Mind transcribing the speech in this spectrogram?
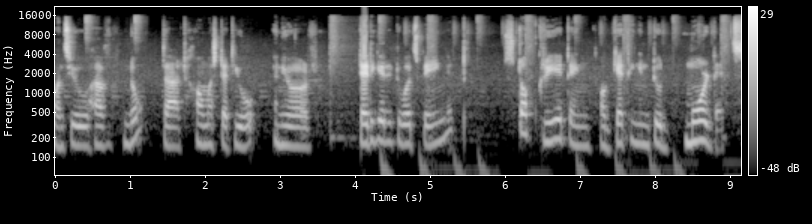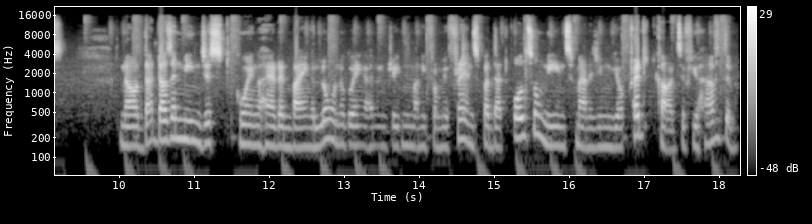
once you have know that how much debt you owe and you're dedicated towards paying it, stop creating or getting into more debts now, that doesn't mean just going ahead and buying a loan or going ahead and taking money from your friends, but that also means managing your credit cards if you have them.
